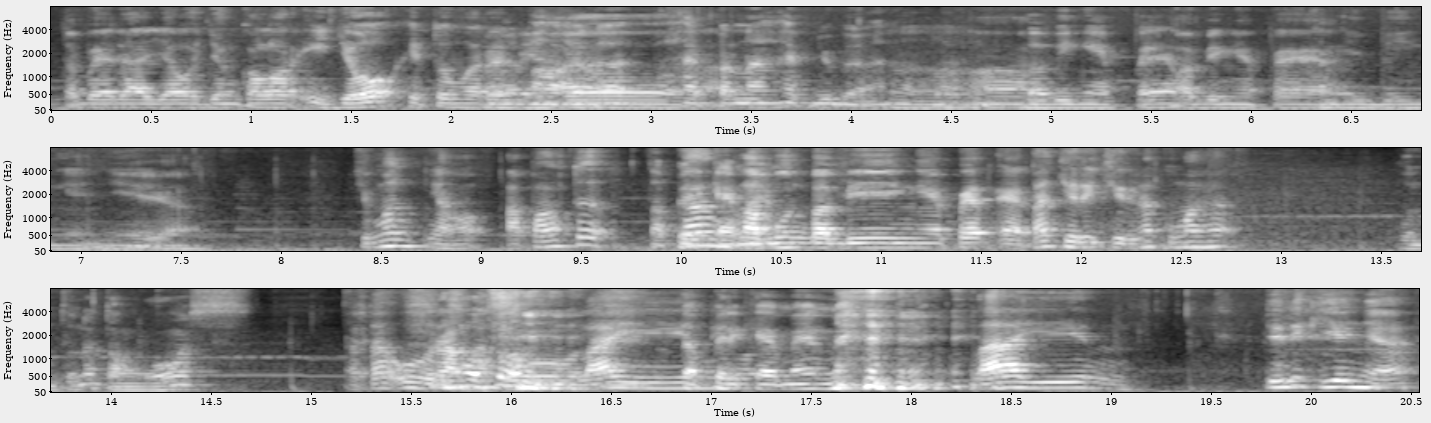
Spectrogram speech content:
tapi beda jauh jeung kolor ijo gitu meureun Kolor Oh, ada. Hype pernah hype juga kan? Heeh, Ah. babi ngepet. Babi ngepet. Kang ibing nya Iya. Cuman ya apal tuh Tapi kemem- lamun babi ngepet eta ciri-cirina kumaha? untuna tonggos. Eta urang tuh lain. tapi kayak meme lain. Jadi kieu nya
